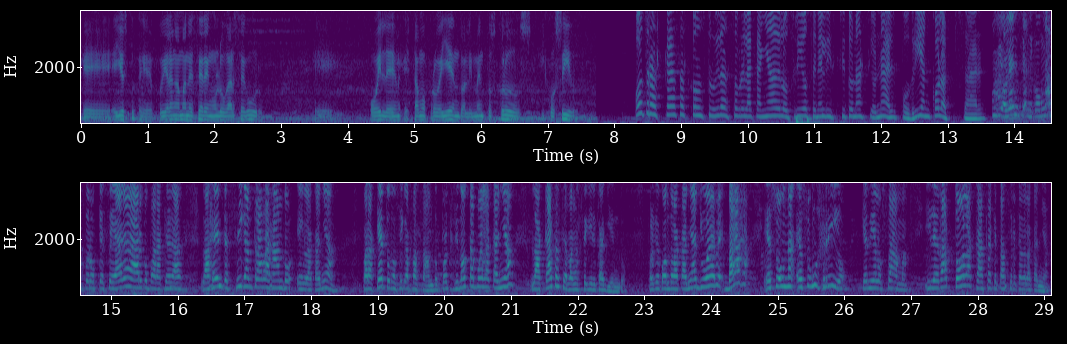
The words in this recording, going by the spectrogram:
que ellos eh, pudieran amanecer en un lugar seguro eh, hoy le estamos proveyendo alimentos crudos y cocidos. Otras casas construidas sobre la cañada de los ríos en el Distrito Nacional podrían colapsar. Sin violencia ni con nada, pero que se haga algo para que la, la gente siga trabajando en la cañada, para que esto no siga pasando. Porque si no tapan la cañada, las casas se van a seguir cayendo. Porque cuando la cañada llueve, baja, eso es, una, eso es un río que ni los ama y le da toda la casa que están cerca de la cañada.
